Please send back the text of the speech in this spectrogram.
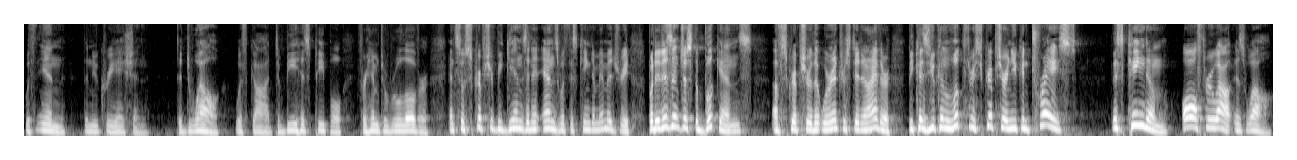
within the new creation to dwell with God, to be his people, for him to rule over. And so scripture begins and it ends with this kingdom imagery. But it isn't just the bookends of scripture that we're interested in either, because you can look through scripture and you can trace this kingdom all throughout as well.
